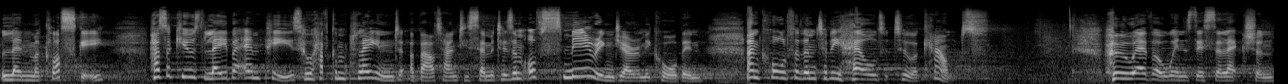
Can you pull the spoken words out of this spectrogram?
Len McCluskey, has accused Labour MPs who have complained about anti-Semitism of smearing Jeremy Corbyn and called for them to be held to account. Whoever wins this election,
